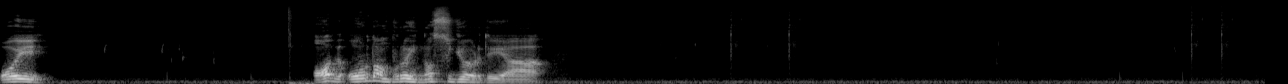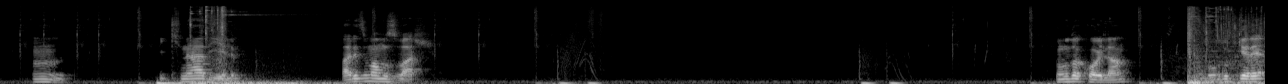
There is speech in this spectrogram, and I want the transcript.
Oy. Abi oradan burayı nasıl gördü ya? Hmm. İkna diyelim. Karizmamız var. Şunu da koy lan. Durduk yere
